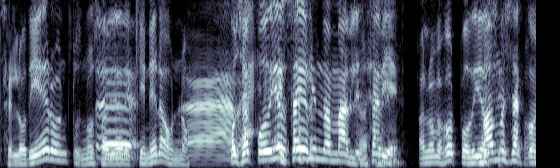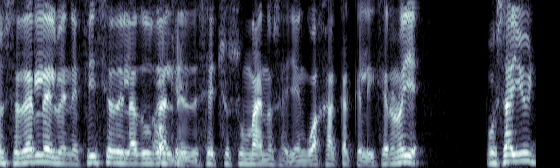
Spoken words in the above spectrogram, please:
se lo dieron, pues no sabía de quién era o no. Ah, o sea, podía está ser. siendo amable, está bien. A lo mejor podía Vamos ser. a concederle el beneficio de la duda al de desechos humanos allá en Oaxaca que le dijeron, oye, pues ahí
